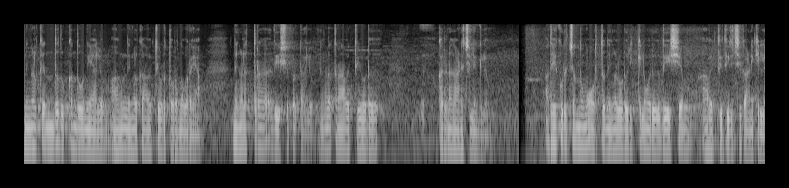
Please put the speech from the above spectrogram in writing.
നിങ്ങൾക്ക് എന്ത് ദുഃഖം തോന്നിയാലും നിങ്ങൾക്ക് ആ വ്യക്തിയോട് തുറന്നു പറയാം. നിങ്ങളെത്ര ദേഷ്യപ്പെട്ടാലും നിങ്ങളെത്ര ആ വ്യക്തിയോട് കരുണ കാണിച്ചില്ലെങ്കിലും അതേക്കുറിച്ചൊന്നും ഓർത്ത് നിങ്ങളോട് ഒരിക്കലും ഒരു ദേഷ്യം ആ വ്യക്തി തിരിച്ച് കാണിക്കില്ല.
